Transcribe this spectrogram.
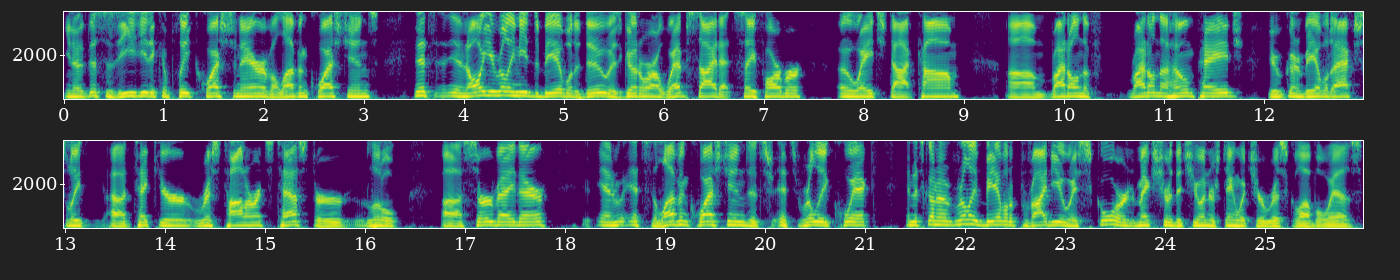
You know, this is easy to complete questionnaire of 11 questions. And it's and all you really need to be able to do is go to our website at safeharboroh.com. Um, right on the right on the home page, you're going to be able to actually uh, take your risk tolerance test or little uh, survey there. And it's 11 questions. It's it's really quick, and it's going to really be able to provide you a score to make sure that you understand what your risk level is.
